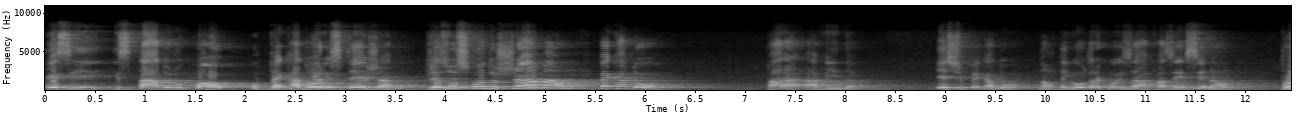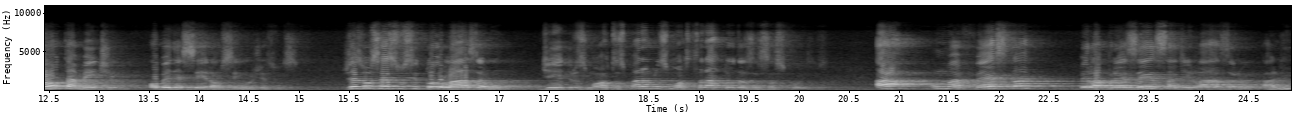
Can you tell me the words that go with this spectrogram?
esse estado no qual o pecador esteja, Jesus, quando chama um pecador para a vida, este pecador não tem outra coisa a fazer senão prontamente obedecer ao Senhor Jesus. Jesus ressuscitou Lázaro de entre os mortos para nos mostrar todas essas coisas. Há uma festa pela presença de Lázaro ali.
